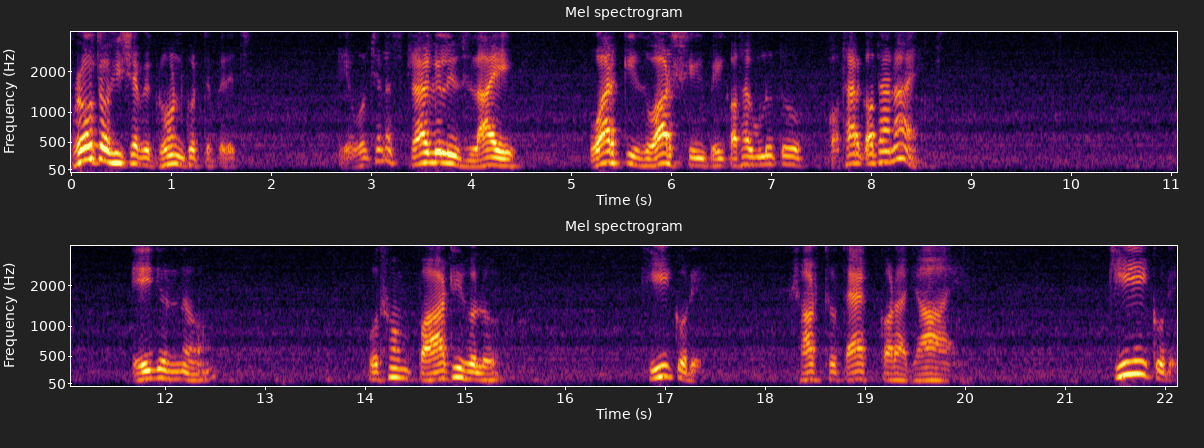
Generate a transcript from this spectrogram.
ব্রত হিসেবে গ্রহণ করতে পেরেছে। এ বলছে না struggle is life work is worship এই কথাগুলো তো কথার কথা নয়। এই জন্য প্রথম পাঠই হলো, কি করে স্বার্থ ত্যাগ করা যায়? কি করে?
